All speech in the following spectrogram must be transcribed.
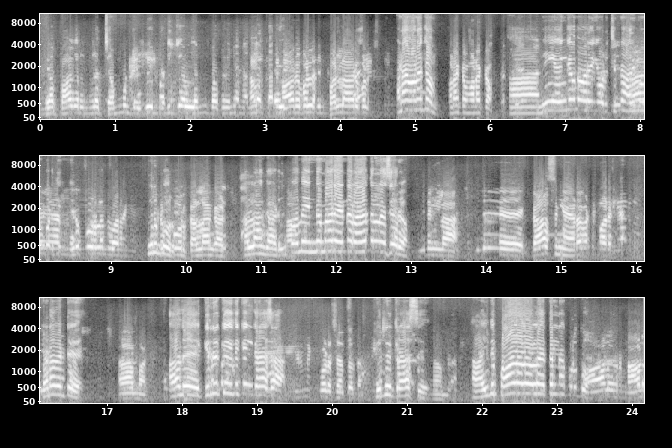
இதெல்லாம் பாக்குறதுல ஜம்மு இருக்கு. மடிக்கால்ல இருந்து பாத்தீங்கன்னா நல்ல கரை ஆறு பல் பல் ஆறு அண்ணா வணக்கம். வணக்கம் வணக்கம். நீங்க எங்க இருந்து வரீங்க ஒரு சின்ன அறிமுகப்படுத்துங்க. திருப்பூர்ல இருந்து வர்றேங்க. திருப்பூர். கல்லாங்காடு. அல்லாங்காடு இப்ப வந்து இந்த மாடு என்ன ரகத்துல சேரும்? இதுங்களா? இது காசுங்க இடவெட்டு மாடுங்க. இடவெட்டு ஆமா அது கிருக்கு இதுக்கும் கிராஸா கூட சேர்த்ததான் கிரு கிராஸ் இது பால் அளவுல எத்தனை கொடுக்கும் ஒரு நாலு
